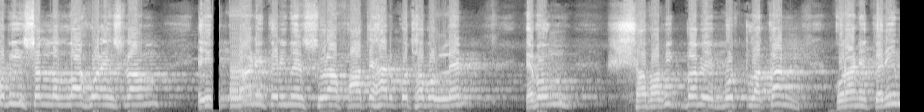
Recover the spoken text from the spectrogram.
নবী আলাইহি ইসলাম এই কোরআনে করিমের সুরা ফাতেহার কথা বললেন এবং স্বাভাবিকভাবে মুতলাকান কোরআনে করিম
